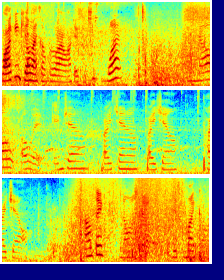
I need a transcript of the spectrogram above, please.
Well, I can kill myself if I want to. What? No. Oh wait. Game channel, party channel, party channel, party channel. I don't think no one's got this mic on.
